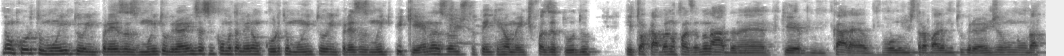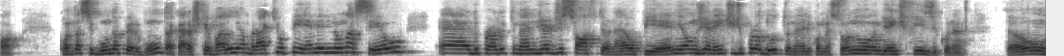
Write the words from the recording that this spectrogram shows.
não curto muito empresas muito grandes, assim como também não curto muito empresas muito pequenas, onde tu tem que realmente fazer tudo e tu acaba não fazendo nada, né? Porque, cara, o volume de trabalho é muito grande, não, não dá foco. Quanto à segunda pergunta, cara, acho que vale lembrar que o PM ele não nasceu é, do Product Manager de software, né? O PM é um gerente de produto, né? Ele começou no ambiente físico, né? Então,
